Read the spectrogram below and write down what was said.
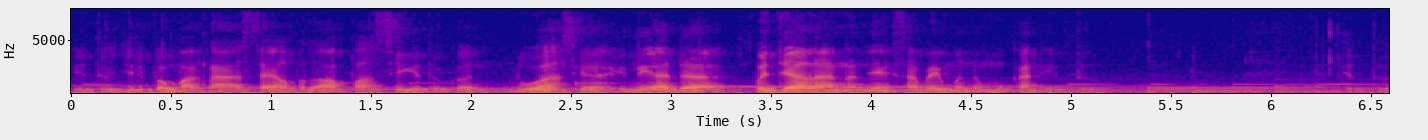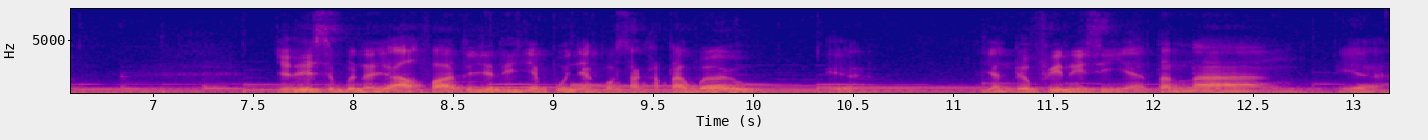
Gitu. Jadi pemaknaan stay alpha itu apa sih gitu kan? Luas ya. Ini ada perjalanan yang sampai menemukan itu jadi sebenarnya alpha itu jadinya punya kosakata baru ya. Yang definisinya tenang ya.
